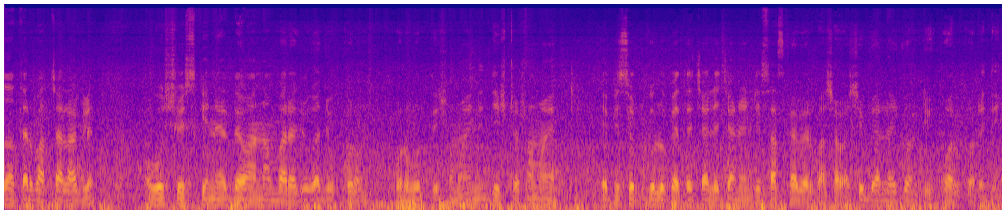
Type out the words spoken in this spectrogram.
জাতের বাচ্চা লাগলে অবশ্যই স্ক্রিনের দেওয়া নাম্বারে যোগাযোগ করুন। পরবর্তী সময়ে, নির্দিষ্ট সময়ে এপিসোডগুলো পেতে চাইলে চ্যানেলটি সাবস্ক্রাইবের পাশাপাশি বেল আইকনটি কল করে দিন।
